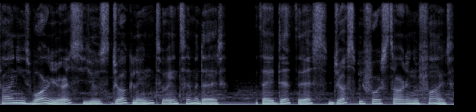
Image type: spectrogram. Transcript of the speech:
Chinese warriors used juggling to intimidate. They did this just before starting a fight.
